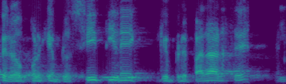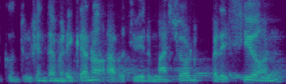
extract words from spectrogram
pero, por ejemplo, sí tiene que prepararse el contribuyente americano a recibir mayor presión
